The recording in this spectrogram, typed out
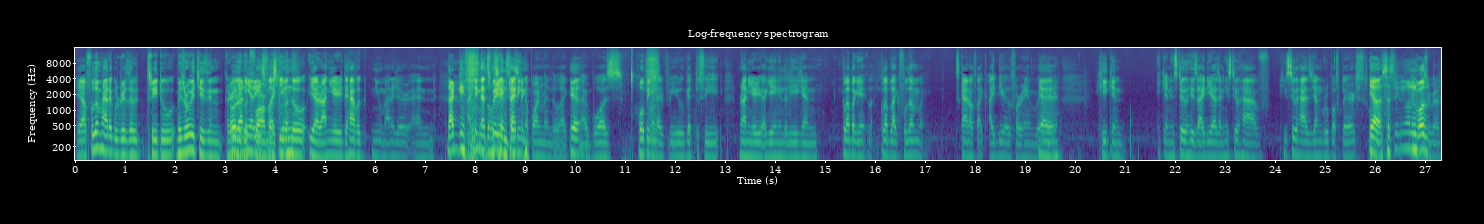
Yeah, Fulham had a good result, three two. Mitrovic is in a Oh, really good form. Like even win. though yeah, Ranieri they have a new manager, and That game. I think that's very exciting appointment though. Like Yeah. I was hoping that we will get to see Ranieri again in the league and club again club like Fulham is kind of like ideal for him where Yeah, yeah. he can he can instill his ideas and he still have he still has young group of players. Yeah, Sessegnon was contribute.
